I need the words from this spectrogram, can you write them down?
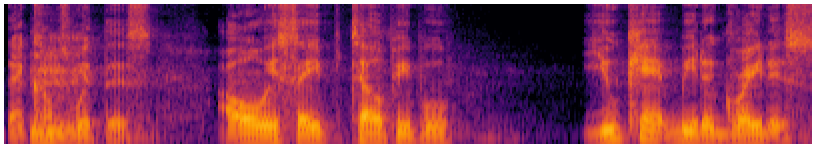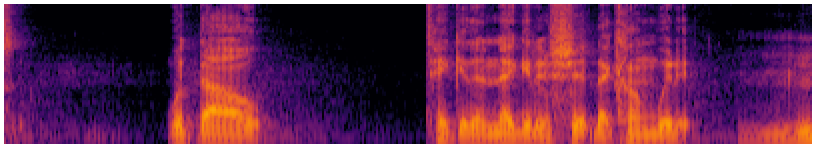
that comes mm. with this. I always say, tell people, you can't be the greatest without taking the negative shit that come with it. Mm-hmm.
